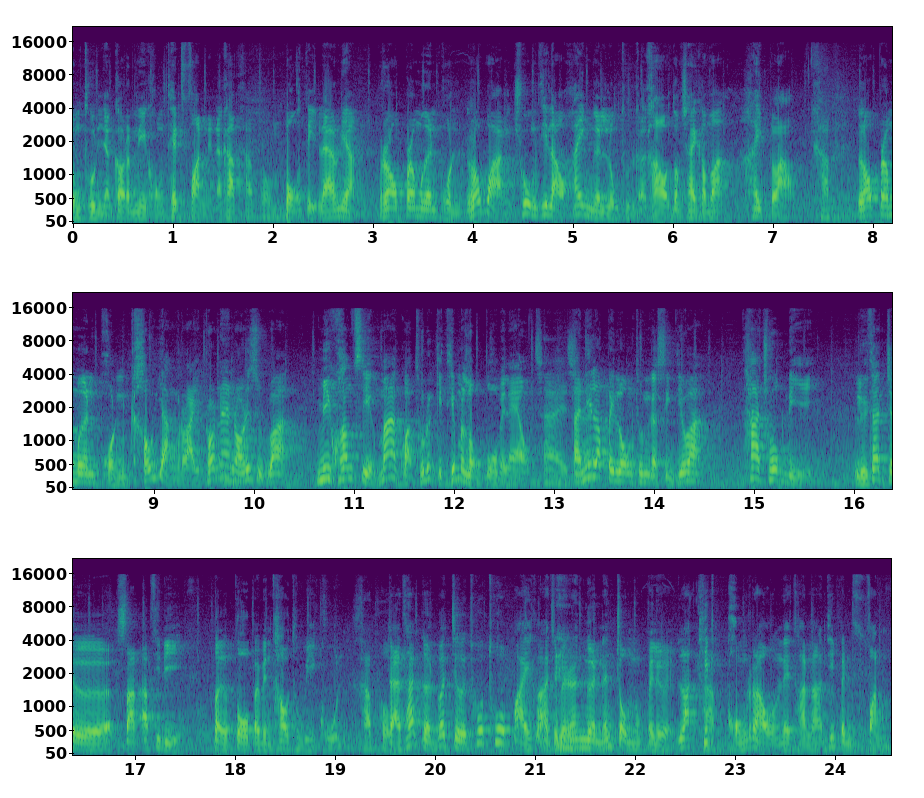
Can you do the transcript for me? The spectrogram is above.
ลงทุนอย่างกรณีของ TED Fund เนี่ยนะครับครับผมปกติแล้วเนี่ยเราประเมินผลระหว่างช่วงที่เราให้เงินลงทุนกับเขาต้องใช้คำว่าให้เปล่าครับเราประเมินผลเขาอย่างไร เพราะแน่นอนที่สุดว่ามีความเสี่ยงมากกว่าธุรกิจที่มันลงตัวไปแล้วใช่ใช่แต่นี่เราไปลงทุนกับสิ่งที่ว่าถ้าโชคดี หรือถ้าเจอสตาร์ทอัพที่ดี เติบโตไปเป็นเท่าทวีคูณครับผมแต่ถ้าเกิดว่าเจอทั่ว ๆ ไปก็อาจจะเป็นว่าเงินนั้นจมลงไปเลยหลักคิดครับของเราในฐานะที่เป็น fund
